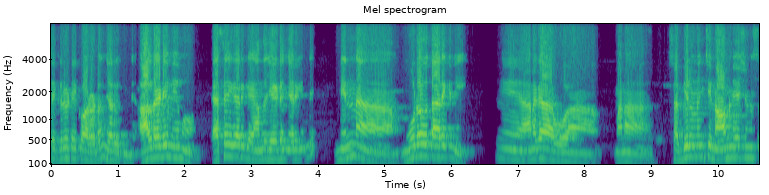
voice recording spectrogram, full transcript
సెక్యూరిటీ కోరడం జరుగుతుంది. ఆల్రెడీ మేము ఎస్ఐ గారికి అందజేయడం జరిగింది. నిన్న మూడవ తారీఖుని అనగా మన సభ్యుల నుంచి నామినేషన్స్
